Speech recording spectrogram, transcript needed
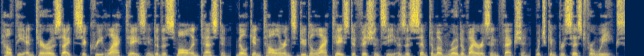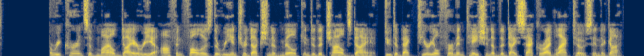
Healthy enterocytes secrete lactase into the small intestine. Milk intolerance due to lactase deficiency is a symptom of rotavirus infection, which can persist for weeks. A recurrence of mild diarrhea often follows the reintroduction of milk into the child's diet, due to bacterial fermentation of the disaccharide lactose in the gut.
